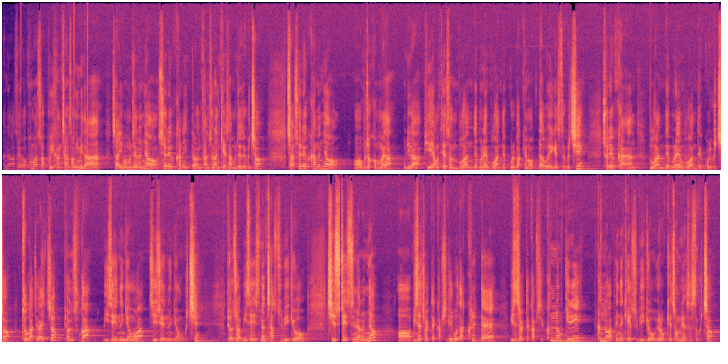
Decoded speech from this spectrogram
안녕하세요. 포마수학 V 강창성입니다. 자, 이번 문제는요. 수열의 극한에 있던 단순한 계산 문제죠. 그쵸? 자, 수열의 극한은요. 어, 무조건 뭐야? 우리가 비의 형태에선 무한대분의 무한대꼴밖에 없다고 얘기했어. 그치? 수열의 극한, 무한대분의 무한대꼴. 그쵸? 두 가지가 있죠? 변수가 미세에 있는 경우와 지수에 있는 경우. 그치? 변수가 미세에 있으면 차수 비교, 지수에 있으면은요. 어, 미세 절대값이 1보다 클 때 미세 절대값이 큰 놈끼리 큰 놈 앞에 있는 개수 비교 이렇게 정리했었어. 그쵸?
